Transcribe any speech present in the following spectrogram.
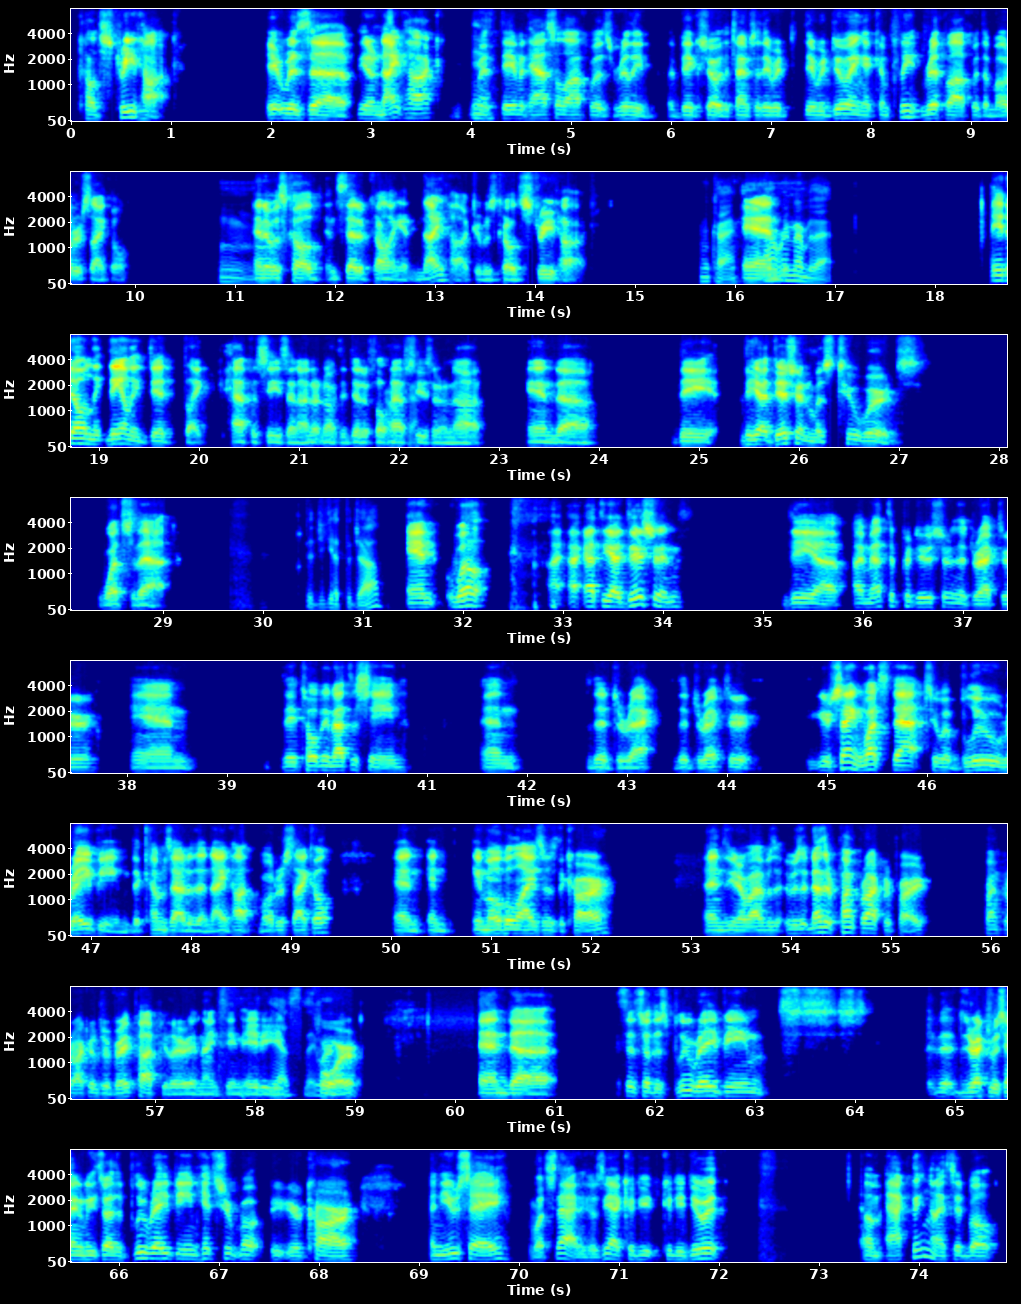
called Street Hawk. It was uh you know Nighthawk Yeah. with David Hasselhoff was really a big show at the time. So they were they were doing a complete ripoff with a motorcycle, Hmm, and it was called instead of calling it Nighthawk, it was called Street Hawk. okay. I don't remember that. it only they only did like half a season. I don't know if they did a full half season or not. And uh the the audition was two words. What's that? Did you get the job? And well, I, I, at the audition, the uh I met the producer and the director, and they told me about the scene, and the direct the director. You're saying what's that to a blue ray beam that comes out of the Nighthawk motorcycle, and and immobilizes the car, and you know I was it was another punk rocker part. Punk rockers were very popular in 1984, Yes, and uh, so so this Blu-ray beam. The director was saying to me, "So the Blu-ray beam hits your your car, and you say, "What's that?" And he goes, "Yeah, could you could you do it um acting?" And I said, "Well,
